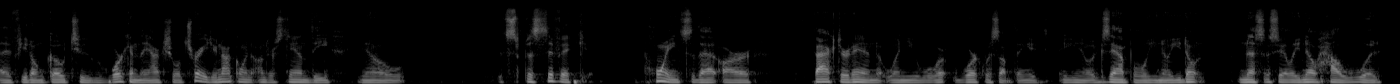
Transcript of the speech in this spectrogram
If you don't go to work in the actual trade, you're not going to understand the, you know, specific points that are factored in when you wor- work with something. You know, example, you know, you don't necessarily know how wood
